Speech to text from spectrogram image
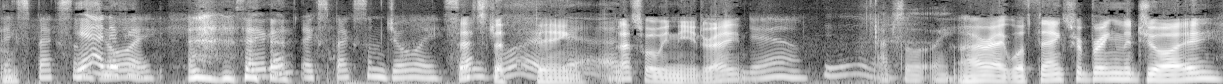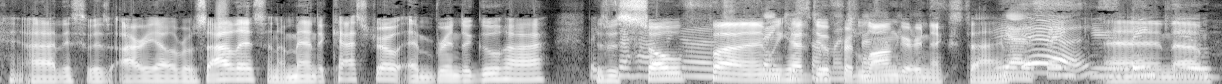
Expect some Yeah, and joy. you- say again Expect some joy. That's the thing. yeah. That's what we need, right? Yeah. Absolutely. All right. Well, thanks for bringing the joy. Uh, this was Ariel Rosales and Amanda Castro and Brenda Guha. Thanks this was so us. fun. Thank we you had so to do it for for longer having us. next time. Yes. Thank you. And thank you um,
